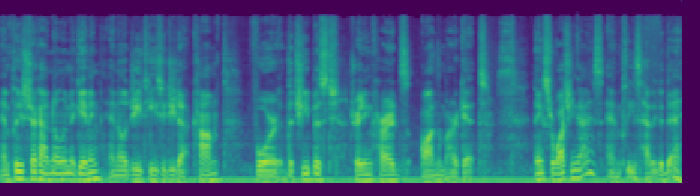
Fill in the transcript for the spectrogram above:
And please check out No Limit Gaming and LGTCG.com for the cheapest trading cards on the market. Thanks for watching, guys, and please have a good day.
